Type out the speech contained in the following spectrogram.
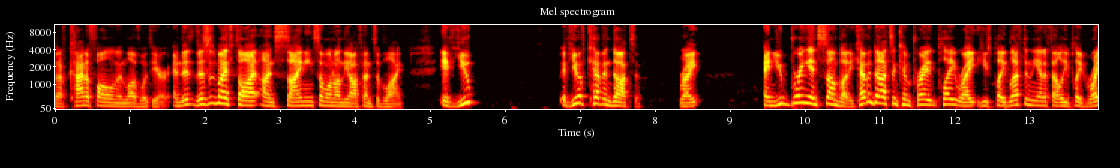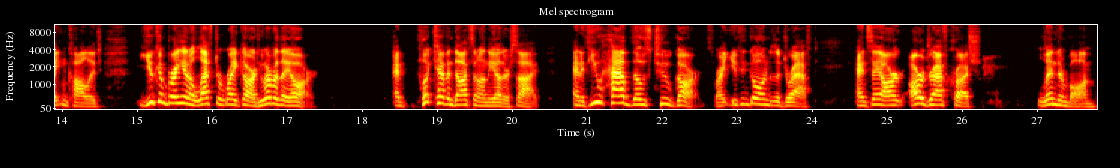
that I've kind of fallen in love with here. And this, this is my thought on signing someone on the offensive line. If you if you have Kevin Dotson, right? And you bring in somebody, Kevin Dotson can play, play right. He's played left in the NFL. He played right in college. You can bring in a left or right guard, whoever they are, and put Kevin Dotson on the other side. And if you have those two guards, right, you can go into the draft and say our our draft crush, Linderbaum,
